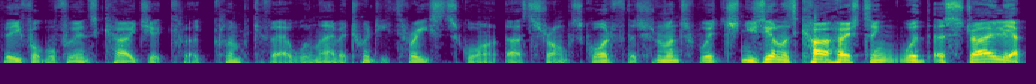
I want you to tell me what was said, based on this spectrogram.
The Football Ferns coach Klimkova will name a 23 squad, uh, strong squad for the tournament, which New Zealand's co-hosting with Australia.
